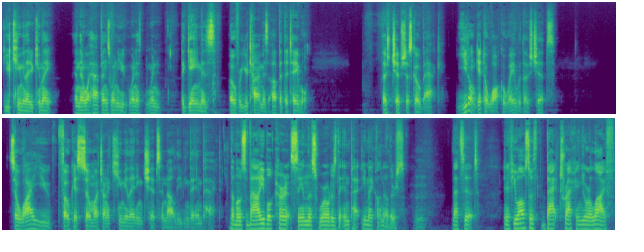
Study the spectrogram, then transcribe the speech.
You accumulate, accumulate, and then what happens when you when it, when the game is over? Your time is up at the table. Those chips just go back. You don't get to walk away with those chips. So why you focus so much on accumulating chips and not leaving the impact? The most valuable currency in this world is the impact you make on others. Hmm. That's it. And if you also backtrack in your life,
